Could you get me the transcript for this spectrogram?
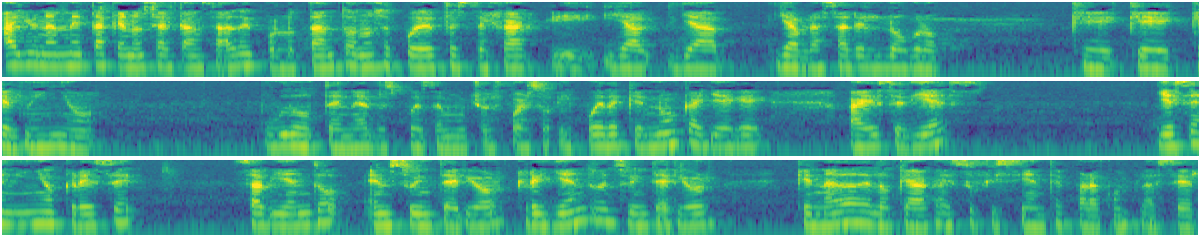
hay una meta que no se ha alcanzado y por lo tanto no se puede festejar y, y, abrazar el logro que, que el niño pudo tener después de mucho esfuerzo y puede que nunca llegue a ese 10 y ese niño crece sabiendo en su interior, creyendo en su interior que nada de lo que haga es suficiente para complacer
